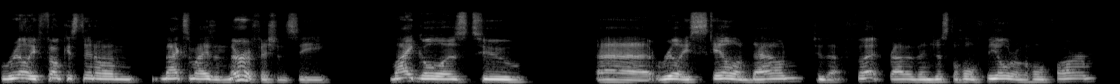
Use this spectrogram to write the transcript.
really focused in on maximizing their efficiency, my goal is to uh, really scale them down to that foot rather than just the whole field or the whole farm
